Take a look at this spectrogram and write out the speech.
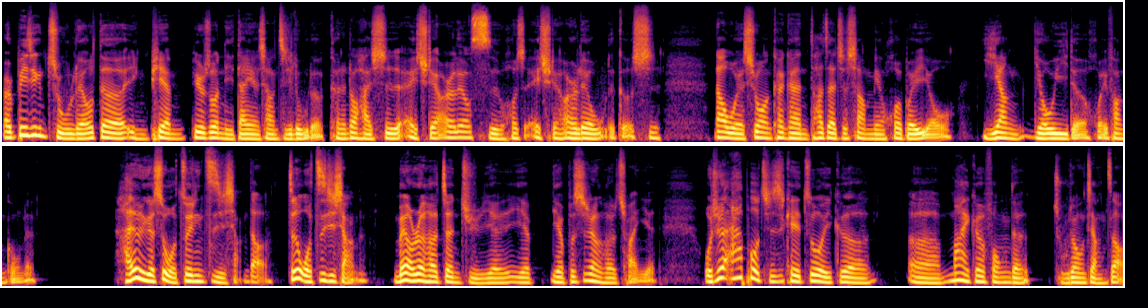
而毕竟主流的影片，比如说你单眼相机录的，可能都还是 H 点二六四或者 H 点二六五的格式。那我也希望看看它在这上面会不会有一样优异的回放功能。还有一个是我最近自己想到，这是我自己想的，没有任何证据，也也也不是任何传言。我觉得 Apple 其实可以做一个呃麦克风的。主动降噪，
